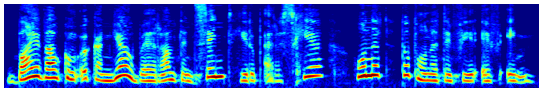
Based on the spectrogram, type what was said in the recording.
baie welkom ook aan jou by Rand en Sent hier op RSG 100 tot 104 FM.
